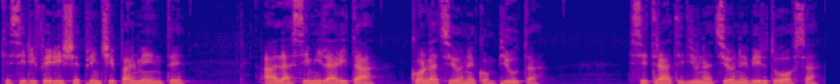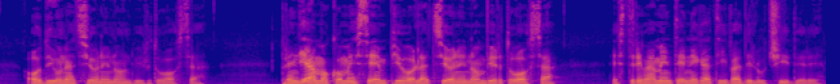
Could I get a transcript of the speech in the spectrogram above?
che si riferisce principalmente alla similarità con l'azione compiuta. Si tratti di un'azione virtuosa o di un'azione non virtuosa prendiamo come esempio l'azione non virtuosa estremamente negativa dell'uccidere.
